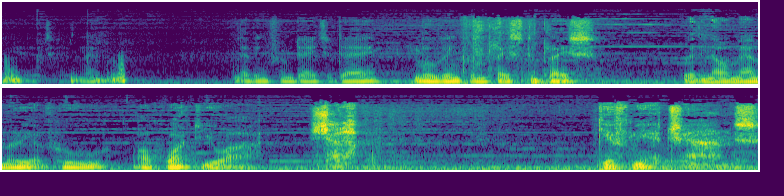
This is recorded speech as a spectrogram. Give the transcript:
15 years, hasn't it? Living from day to day, moving from place to place, with no memory of who or what you are. Shut up. Give me a chance.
